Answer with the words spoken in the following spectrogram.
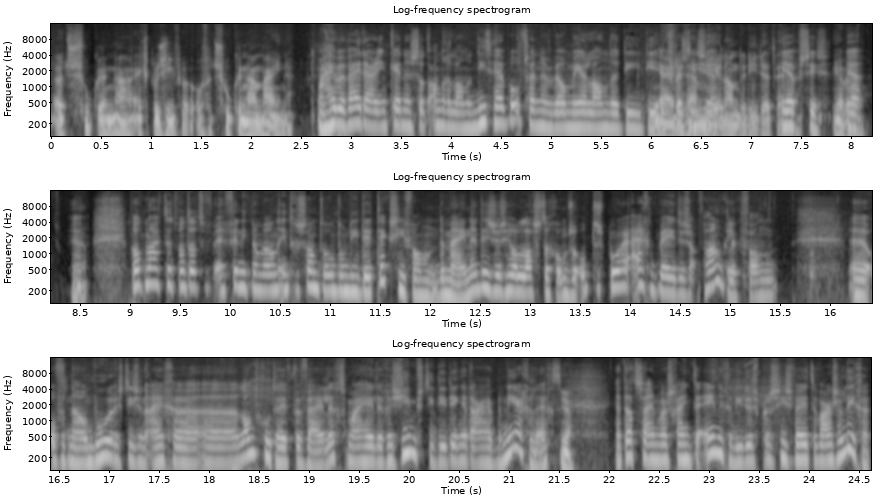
het zoeken naar explosieven of het zoeken naar mijnen. Maar hebben wij daarin kennis dat andere landen niet hebben? Of zijn er wel meer landen die die nee, er zijn meer landen die dat hebben. Ja, precies. Ja. Ja. Wat maakt het, want dat vind ik dan wel een interessant rondom die detectie van de mijnen. Het is dus heel lastig om ze op te sporen. Eigenlijk ben je dus afhankelijk van uh, of het nou een boer is die zijn eigen uh, landgoed heeft beveiligd... maar hele regimes die die dingen daar hebben neergelegd... Ja. ja dat zijn waarschijnlijk de enigen die dus precies weten waar ze liggen.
